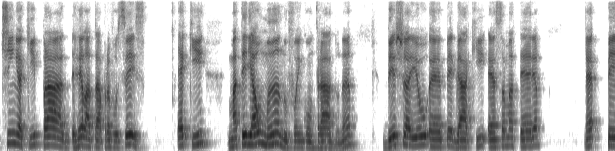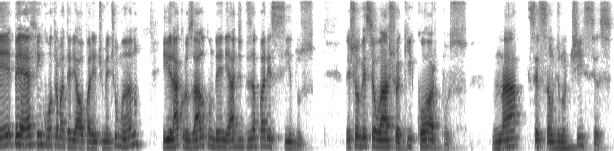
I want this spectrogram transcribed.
tinha aqui para relatar para vocês é que material humano foi encontrado, né? Deixa eu é, pegar aqui essa matéria. Né? PF encontra material aparentemente humano e irá cruzá-lo com DNA de desaparecidos. Deixa eu ver se eu acho aqui corpos na seção de notícias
